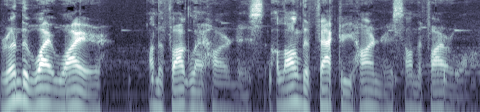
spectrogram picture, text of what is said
Run the white wire on the fog light harness along the factory harness on the firewall.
